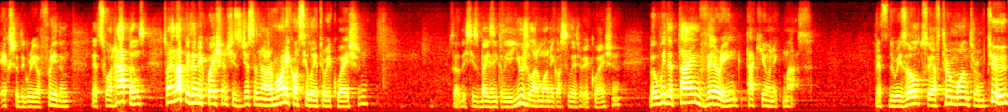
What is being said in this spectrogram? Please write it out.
extra degree of freedom, that's what happens. So I end up with an equation which is just an harmonic oscillator equation. So this is basically a usual harmonic oscillator equation, but with a time varying tachyonic mass. That's the result. So you have term one, term two.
